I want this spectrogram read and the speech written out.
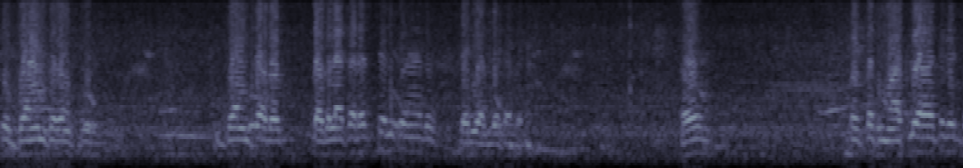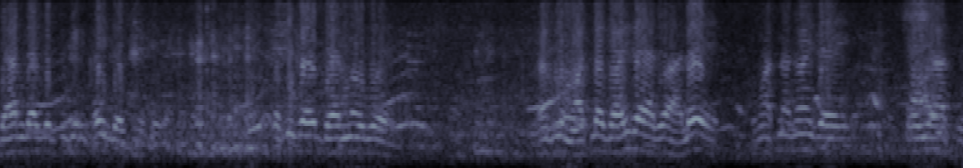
કે ધ્યાન કરવાનું છે ધ્યાન તો બગ- બગલા કરે જ છે ને કોના તો દરિયા બેઠા બેઠા હો. પણ પછી માછલું આવે તો ધ્યાન બે ચૂકીને ખાઈ લે. પછી ધ્યાન ધ્યાનમાં ઊભો કારણ કે માછલા ગળી જાય જો હાલે, તો માછલા ગણી જાય. તો.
